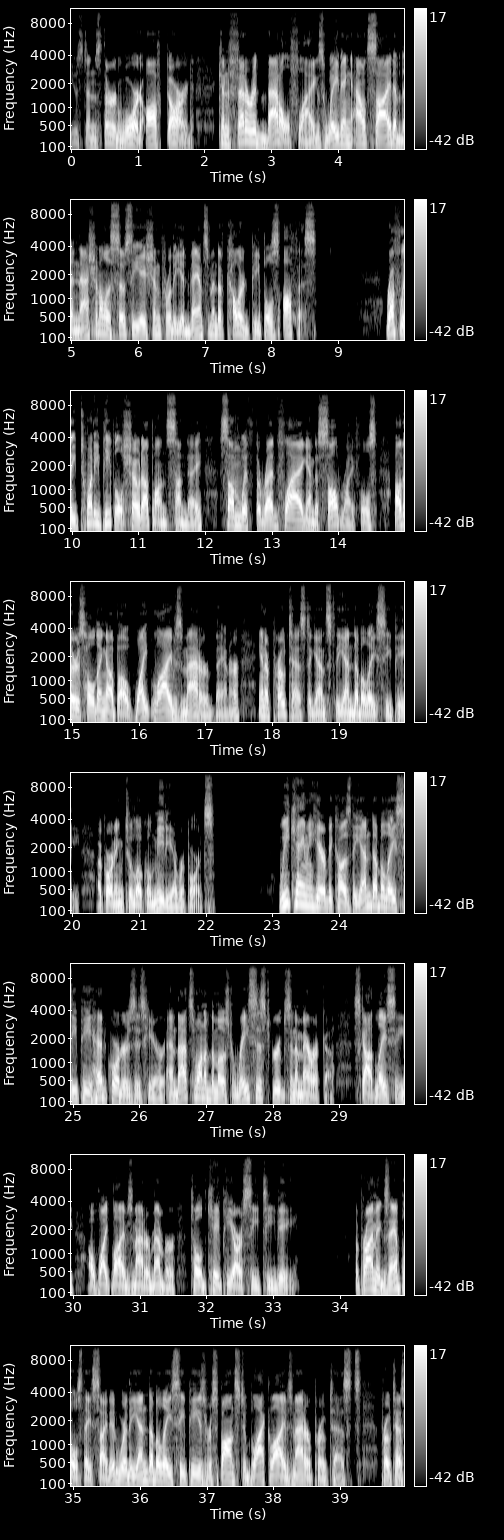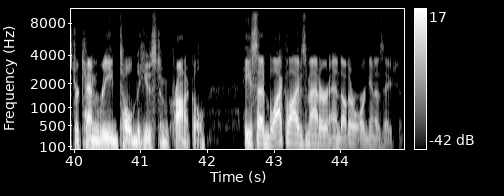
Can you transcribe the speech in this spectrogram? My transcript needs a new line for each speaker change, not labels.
Houston's 3rd Ward off guard, Confederate battle flags waving outside of the National Association for the Advancement of Colored People's office. Roughly 20 people showed up on Sunday, some with the red flag and assault rifles, others holding up a White Lives Matter banner in a protest against the NAACP, according to local media reports. We came here because the NAACP headquarters is here, and that's one of the most racist groups in America, Scott Lacey, a White Lives Matter member, told KPRC TV. The prime examples they cited were the NAACP's response to Black Lives Matter protests, protester Ken Reed told the Houston Chronicle. He said Black Lives Matter and other organizations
